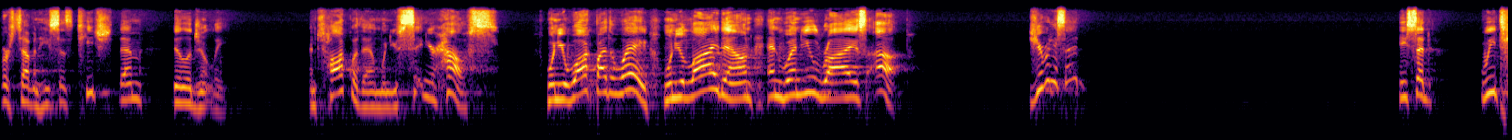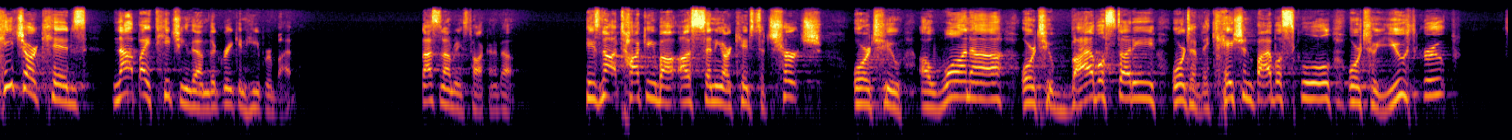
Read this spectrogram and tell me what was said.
Verse 7, he says, Teach them diligently. and talk with them when you sit in your house, when you walk by the way, when you lie down, and when you rise up. Did you hear what he said? He said, We teach our kids not by teaching them the Greek and Hebrew Bible. That's not what he's talking about. He's not talking about us sending our kids to church or to Awana or to Bible study or to vacation Bible school or to youth group.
